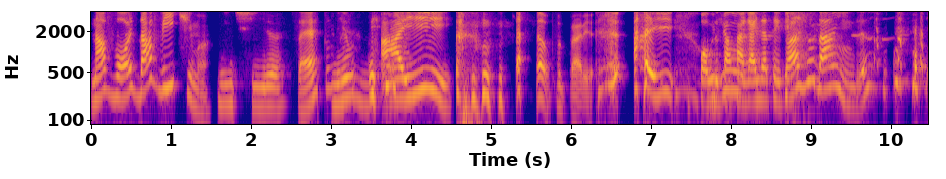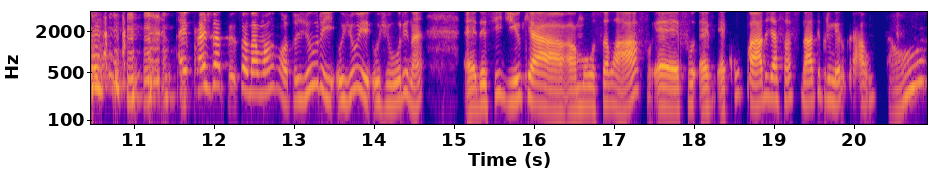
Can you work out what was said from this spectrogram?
na voz da vítima. Mentira. Certo? Meu Deus. Aí. Putaria. Aí. O pobre do ju... papagaio ainda tentou ajudar ainda. Aí presta atenção na marmota. O júri, o júri, o júri né? É, decidiu que a, a moça lá é, é, é culpada de assassinato em primeiro grau. Então.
